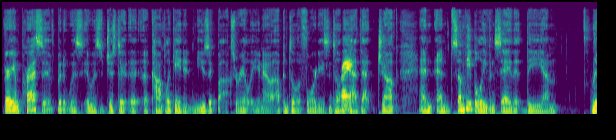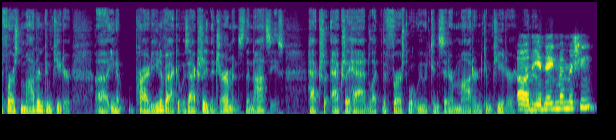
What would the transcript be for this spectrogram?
Very impressive but it was it was just a, a complicated music box really you know up until the 40s until they had that jump. And and some people even say that the um the first modern computer, uh, you know, prior to UNIVAC, it was actually the Germans, the Nazis, actually actually had like the first what we would consider modern computer. Oh, you know? the Enigma machine?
